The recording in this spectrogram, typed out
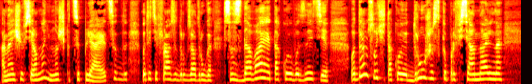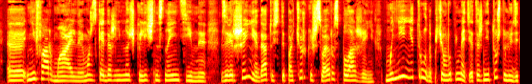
она еще все равно немножечко цепляется, вот эти фразы друг за друга, создавая такое вот, знаете, вот в данном случае такое дружеское дружеско-профессионально э, неформальное, можно сказать, даже немножечко личностно-интимное завершение, да, то есть ты подчеркиваешь свое расположение. Мне не трудно, причем вы понимаете, это же не то, что люди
